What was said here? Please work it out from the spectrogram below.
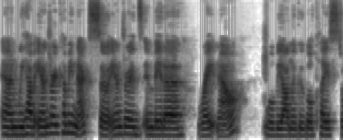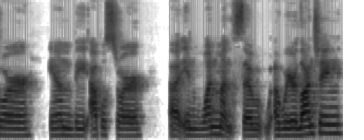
And we have Android coming next. So Android's in beta right now. We'll be on the Google Play Store and the Apple Store uh, in one month. So uh, we're launching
